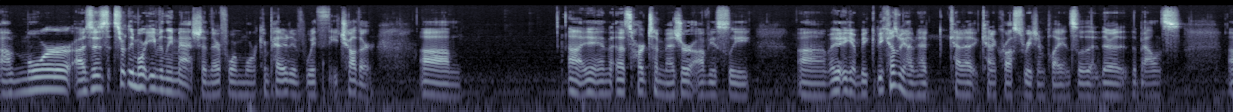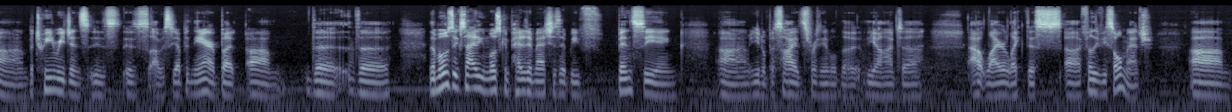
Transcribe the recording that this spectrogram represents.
uh, more uh, certainly more evenly matched and therefore more competitive with each other. Um, uh, and that's hard to measure, obviously. Um, again, because we haven't had kind of kind of cross region play, and so the the, the balance um, between regions is is obviously up in the air. But um, the the the most exciting, most competitive matches that we've been seeing uh, you know, besides, for example, the the odd uh, outlier like this uh, Philly v Seoul match, um,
